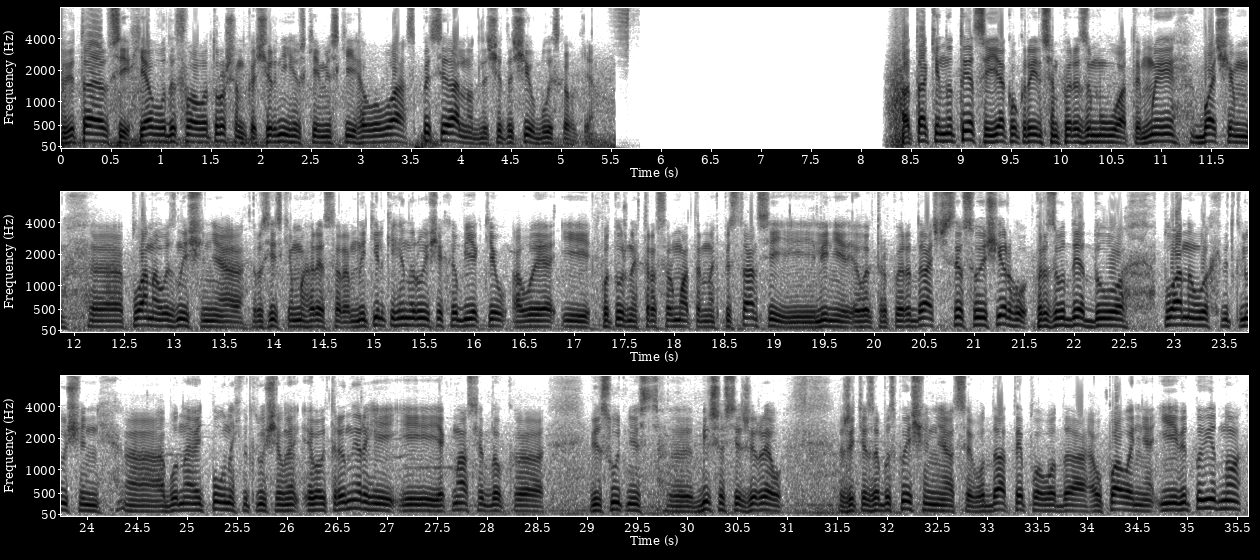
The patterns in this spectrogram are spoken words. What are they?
Вітаю всіх! Я Владислав Трошенко, Чернігівський міський голова, спеціально для читачів блискавки. Атаки на ТЕЦ і як українцям перезимувати. Ми бачимо е, планове знищення російським агресором не тільки генеруючих об'єктів, але і потужних трансформаторних підстанцій, і ліній електропередач. Це в свою чергу призведе до планових відключень е, або навіть повних відключень електроенергії, і як наслідок е, відсутність більшості джерел життєзабезпечення це вода, тепла вода, опалення. І відповідно.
